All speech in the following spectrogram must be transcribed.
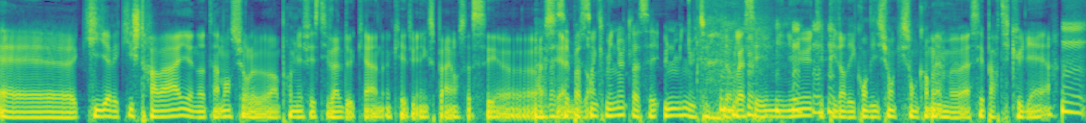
euh, qui, avec qui je travaille, notamment sur le, un premier festival de Cannes, qui est une expérience assez, euh, Ah, là, assez c'est pas amusante. 5 minutes, là, c'est une minute. Donc là, c'est une minute, et puis dans des conditions qui sont quand même euh, assez particulières. Mhm.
